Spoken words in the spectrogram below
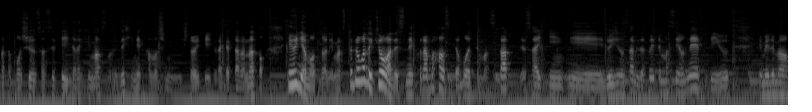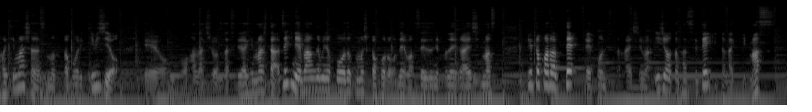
また募集させていただきますので、ぜひね、楽しみにしておいていただけたらなというふうに思っております。ということで今日はですね、クラブハウスって覚えてますか？って最近、えー、類似のサービスが増えてますよねっていうメルマガを書きましたので、その深掘り記事を、えー、お話をさせていただきました。ぜひね、番組の購読もしくはフォローをね、忘れずにお願いします。というところで、えー、本日の配信は以上とさせていただきます。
